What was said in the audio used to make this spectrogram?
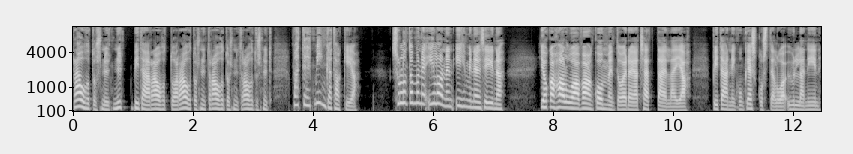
rauhoitus nyt, nyt pitää rauhoittua, rauhoitus nyt, rauhoitus nyt, rauhoitus nyt. Mä ajattelin, että minkä takia? Sulla on tämmöinen iloinen ihminen siinä – joka haluaa vaan kommentoida ja chattailla ja pitää niin kuin keskustelua yllä, niin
